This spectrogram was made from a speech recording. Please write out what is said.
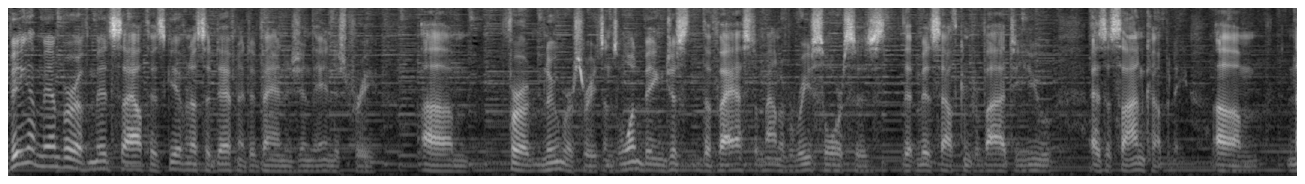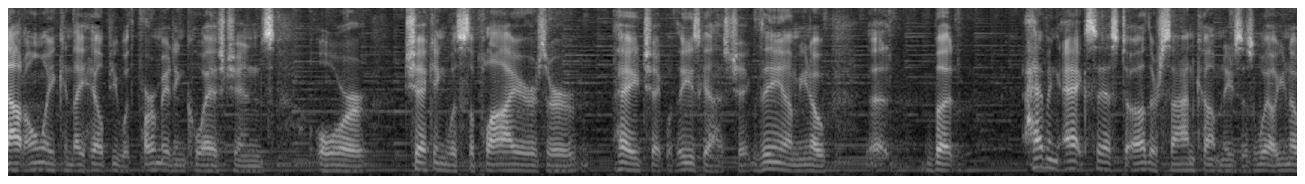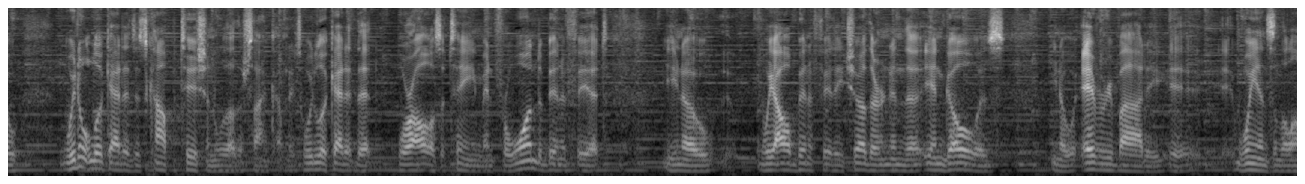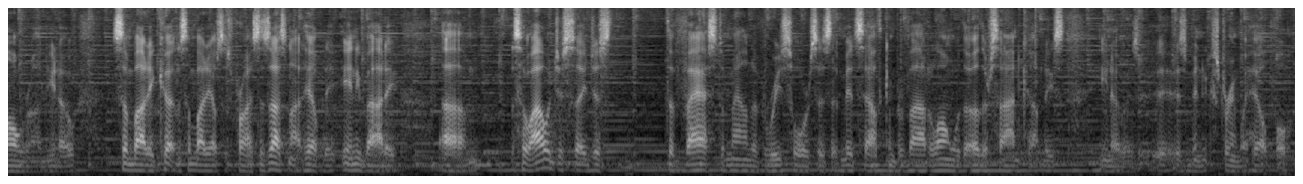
Being a member of Mid-South has given us a definite advantage in the industry um, for numerous reasons. One being just the vast amount of resources that Mid-South can provide to you as a sign company. Um, not only can they help you with permitting questions or checking with suppliers or, hey, check with these guys, check them, you know, uh, but having access to other sign companies as well. You know, we don't look at it as competition with other sign companies. We look at it that we're all as a team, and for one to benefit, you know, we all benefit each other, and then the end goal is, you know, everybody it wins in the long run. You know, somebody cutting somebody else's prices, that's not helping anybody. Um, so I would just say just the vast amount of resources that Mid-South can provide along with the other sign companies, you know, has, has been extremely helpful.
